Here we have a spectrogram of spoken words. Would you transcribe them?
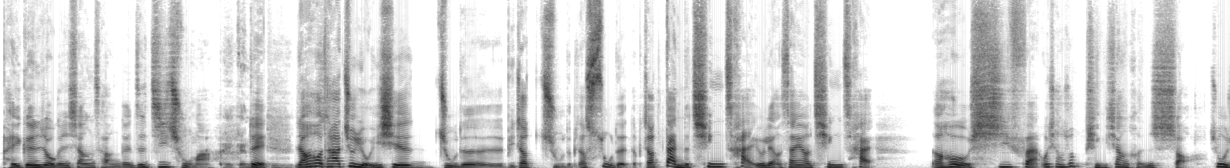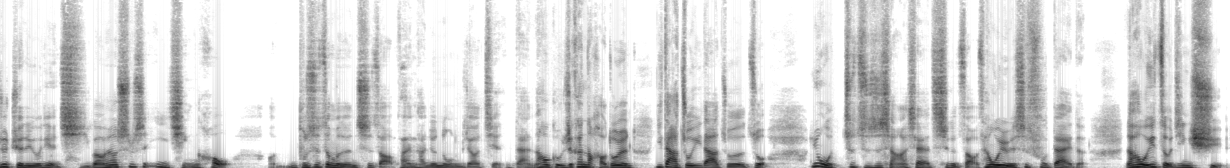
培根肉跟香肠，跟这是基础嘛。培根对，然后它就有一些煮的比较煮的比较素的比较淡的青菜，有两三样青菜。然后稀饭，我想说品相很少，所以我就觉得有点奇怪。我说是不是疫情后不是这么能吃早饭，他就弄得比较简单。然后我就看到好多人一大桌一大桌的坐，因为我就只是想要下来吃个早餐，我以为是附带的。然后我一走进去，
